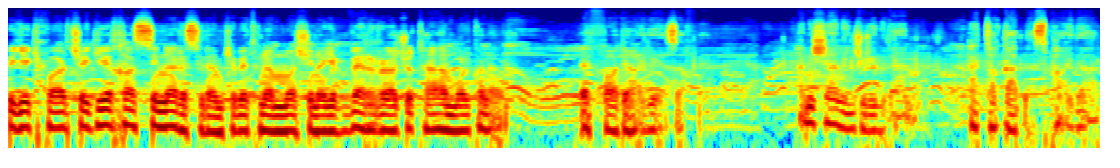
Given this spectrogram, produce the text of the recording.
به یک پارچگی خاصی نرسیدم که بتونم ماشینای وراج رو تحمل کنم. افاده های اضافه. همیشه هم اینجوری بودن. حتی قبل از پایدار.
